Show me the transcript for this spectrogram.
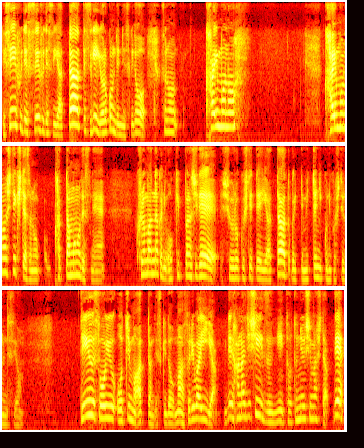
で、セーフです、セーフです、やったーってすげえ喜んでるんですけど、その、買い物、買い物してきたその買ったものですね。車の中に置きっぱなしで収録してて、やったーとか言ってめっちゃニコニコしてるんですよ。っていうそういうオチもあったんですけど、まあそれはいいや。で、鼻血シーズンに突入しました。で、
